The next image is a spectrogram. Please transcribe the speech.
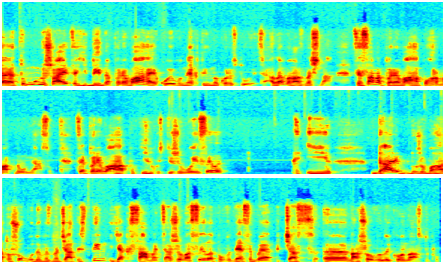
Е, тому лишається єдина перевага, якою вони активно користуються, але вона значна. Це саме перевага по гарматному м'ясу. Це перевага по кількості живої сили. І далі дуже багато що буде визначатись тим, як саме ця жива сила поведе себе під час е, нашого великого наступу.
